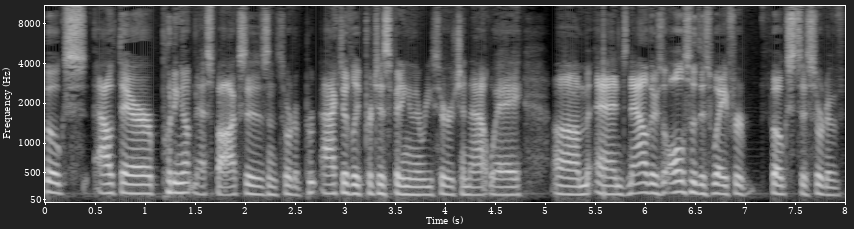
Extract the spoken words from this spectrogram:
folks out there putting up nest boxes and sort of pr- actively participating in the research in that way. Um, and now there's also this way for folks to sort of,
